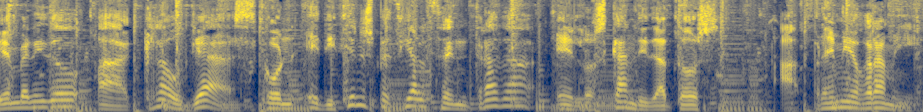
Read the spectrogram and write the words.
Bienvenido a Cloud Jazz con edición especial centrada en los candidatos a Premio Grammy.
